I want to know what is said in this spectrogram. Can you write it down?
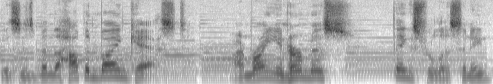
This has been the Hop and Vine Cast. I'm Ryan Hermes. Thanks for listening.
